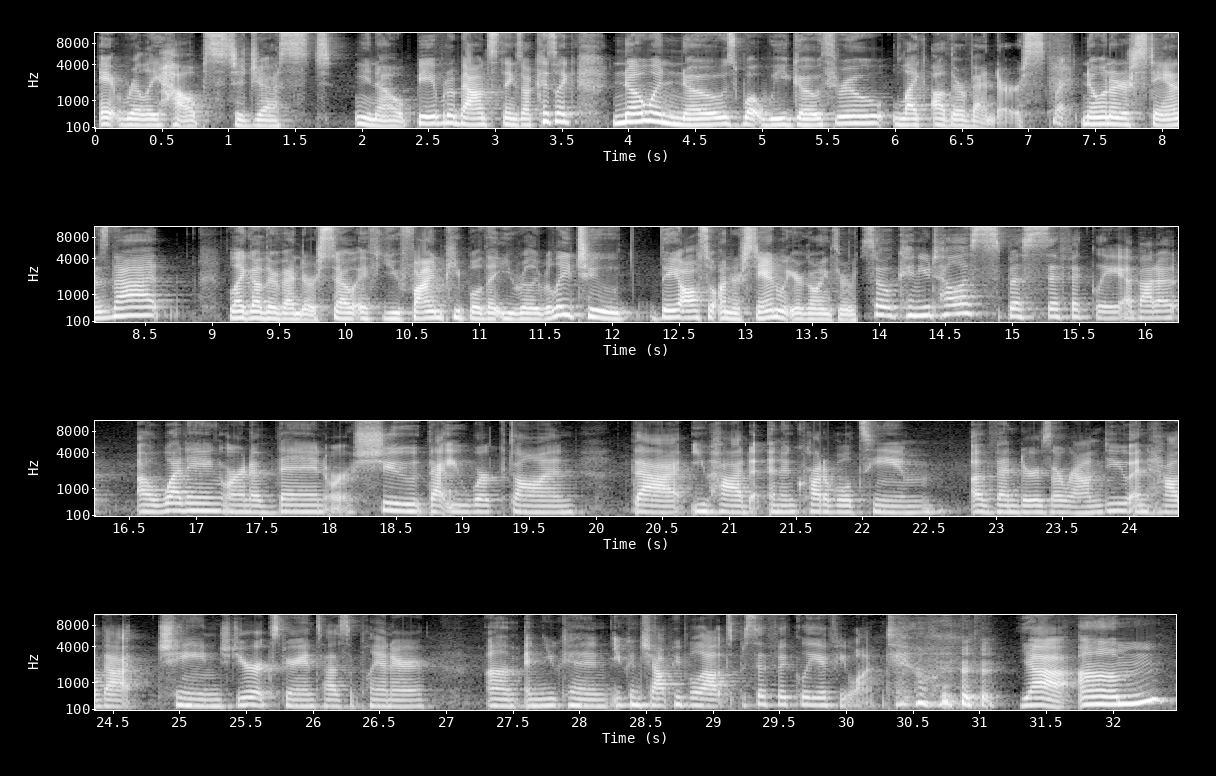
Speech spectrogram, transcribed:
it really helps to just, you know, be able to bounce things off cuz like no one knows what we go through like other vendors. Right. No one understands that like other vendors. So if you find people that you really relate to, they also understand what you're going through. So, can you tell us specifically about a, a wedding or an event or a shoot that you worked on that you had an incredible team of vendors around you and how that changed your experience as a planner? Um, and you can you can shout people out specifically if you want to. Yeah. Um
